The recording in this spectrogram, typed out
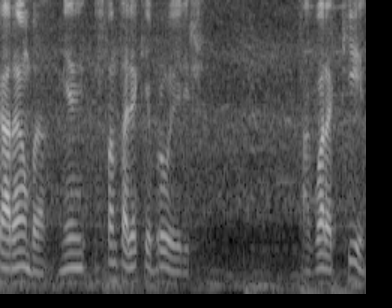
Caramba, minha infantaria quebrou eles. Agora aqui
